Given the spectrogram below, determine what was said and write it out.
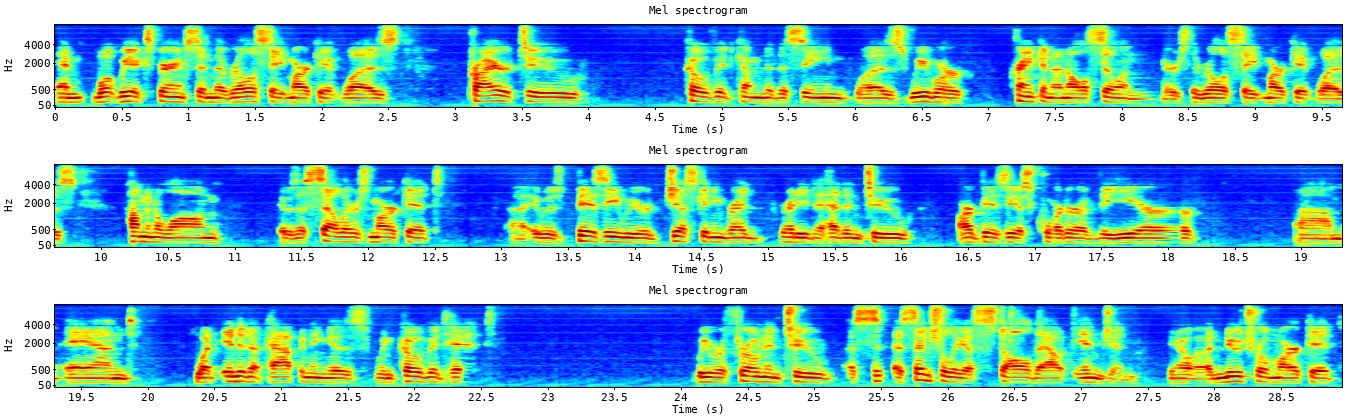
and what we experienced in the real estate market was prior to COVID coming to the scene was we were cranking on all cylinders. The real estate market was humming along. It was a seller's market. Uh, it was busy. We were just getting ready, ready to head into our busiest quarter of the year. Um, and what ended up happening is when COVID hit, we were thrown into a, essentially a stalled out engine, you know, a neutral market.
